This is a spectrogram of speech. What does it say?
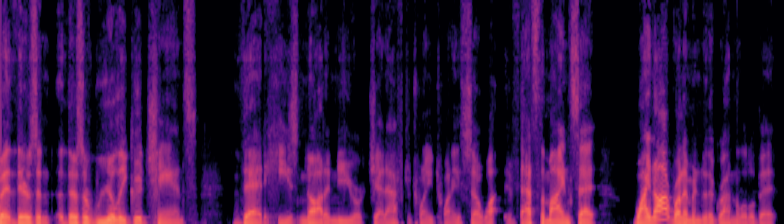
but there's a there's a really good chance that he's not a New York Jet after 2020. So what if that's the mindset? Why not run him into the ground a little bit?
